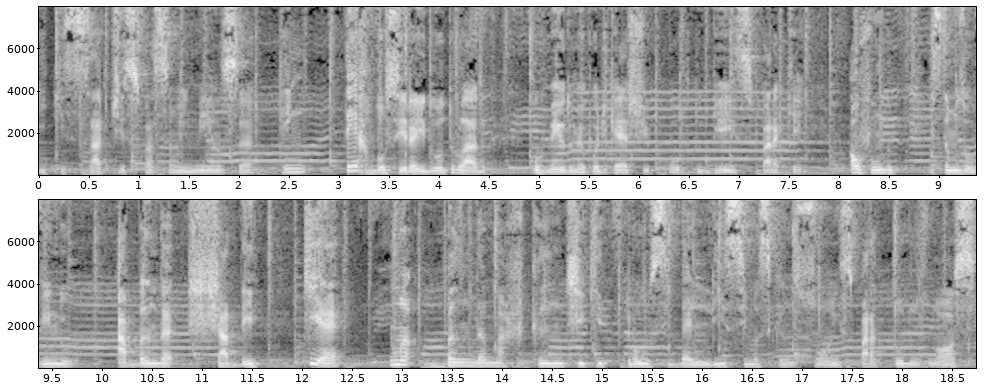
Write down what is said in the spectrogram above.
e que satisfação imensa em ter você aí do outro lado por meio do meu podcast Português para quem. Ao fundo, estamos ouvindo a banda Xadê, que é uma banda marcante que trouxe belíssimas canções para todos nós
